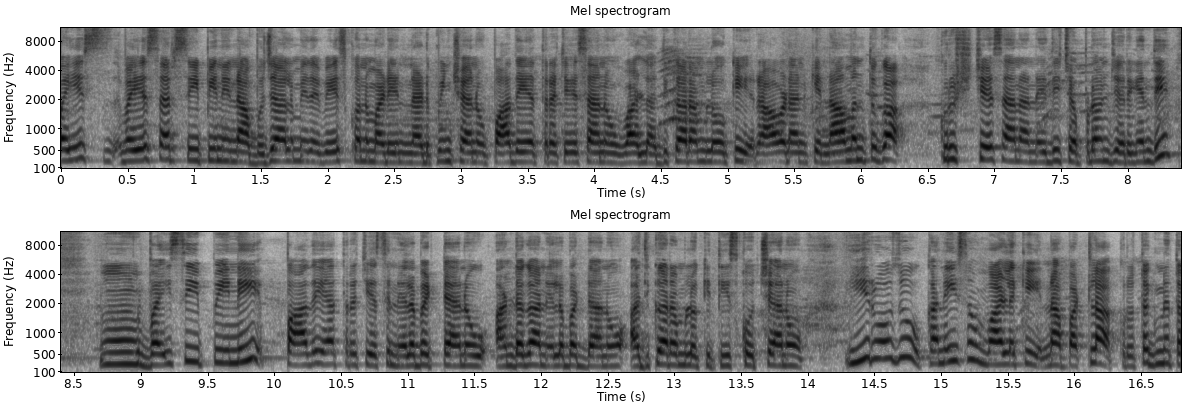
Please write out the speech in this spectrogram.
వైఎస్ వైఎస్ఆర్ సిపిని నా భుజాల మీద వేసుకొని మడి నడిపించాను పాదయాత్ర చేశాను వాళ్ళ అధికారంలోకి రావడానికి నా వంతుగా కృషి చేశాననేది చెప్పడం జరిగింది. వైసీపీని పాదయాత్ర చేసి నిలబెట్టాను అండగా నిలబడ్డాను అధికారంలోకి తీసుకొచ్చాను. ఈరోజు కనీసం వాళ్ళకి నా పట్ల కృతజ్ఞత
